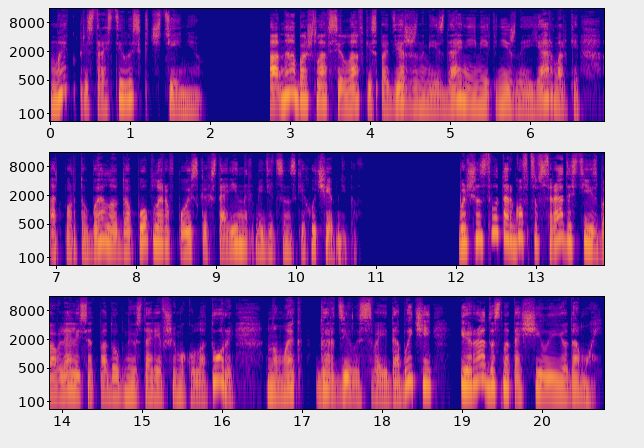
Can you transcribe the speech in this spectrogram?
Мэг пристрастилась к чтению. Она обошла все лавки с подержанными изданиями и книжные ярмарки от Порто-Белло до Поплера в поисках старинных медицинских учебников. Большинство торговцев с радостью избавлялись от подобной устаревшей макулатуры, но Мэг гордилась своей добычей и радостно тащила ее домой.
